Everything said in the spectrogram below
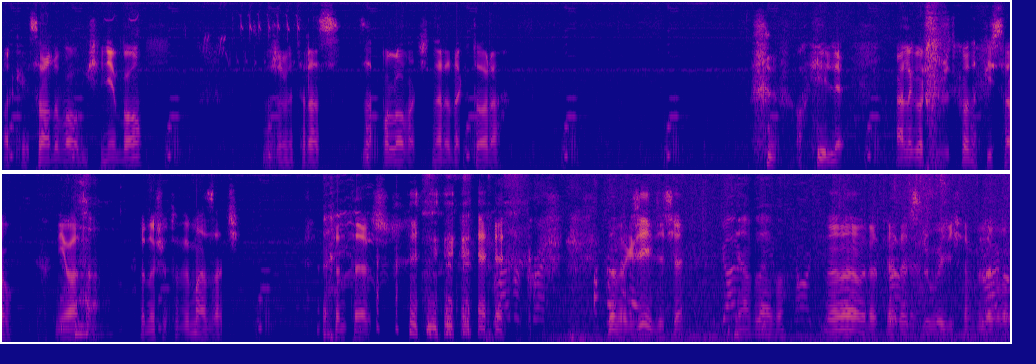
Okej, załadowało mi się niebo. Możemy teraz zapolować na redaktora. o ile. Ale gość brzydko napisał. Nieładnie. Będę musiał to wymazać. Ten też. Dobra, gdzie idziecie? Ja w lewo. No dobra, to ja też spróbuję iść tam w lewo.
